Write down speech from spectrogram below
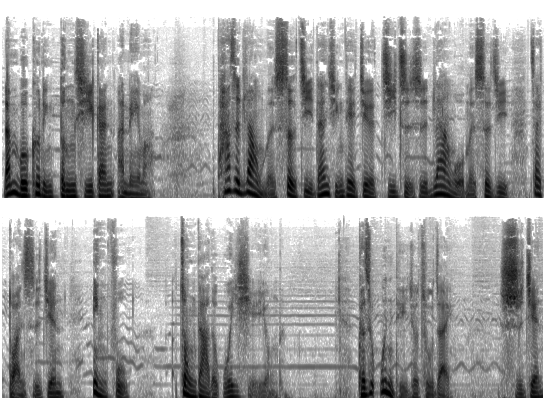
兰博克林东西干安内嘛，它是让我们设计单形态这个机制，是让我们设计在短时间应付重大的威胁用的。可是问题就出在时间，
